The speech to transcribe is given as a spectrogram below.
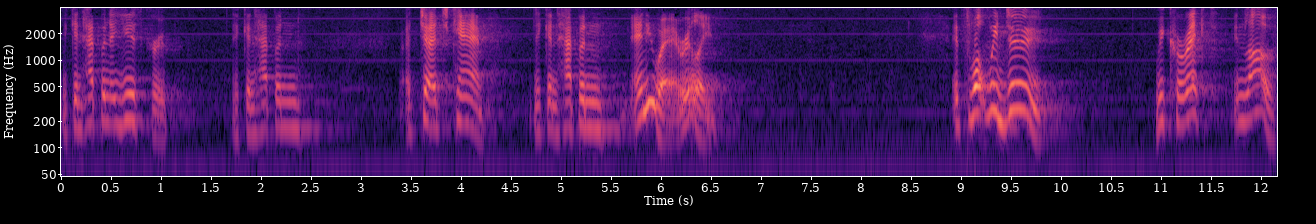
It can happen at youth group, it can happen at church camp, it can happen anywhere, really. It's what we do. We correct in love.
